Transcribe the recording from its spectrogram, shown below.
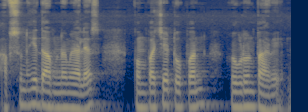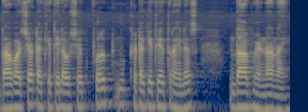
आपसूनही दाब न मिळाल्यास पंपाचे टोपण उघडून पाहावे. दाबाच्या टाकीतील औषध परत मुख्य टाकीत येत राहिल्यास दाब मिळणार नाही.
